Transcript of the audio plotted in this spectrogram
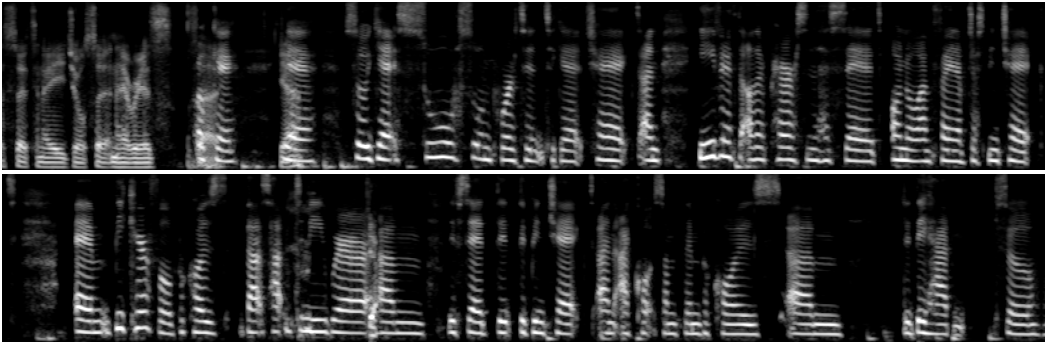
a certain age or certain areas. So, okay. Yeah. yeah. So yeah, it's so so important to get checked, and even if the other person has said, "Oh no, I'm fine. I've just been checked," um, be careful because that's happened to me where yeah. um, they've said they, have been checked and I caught something because um, they, they hadn't. So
